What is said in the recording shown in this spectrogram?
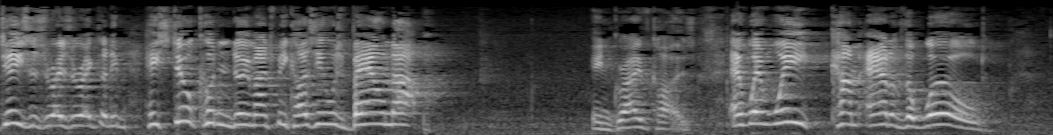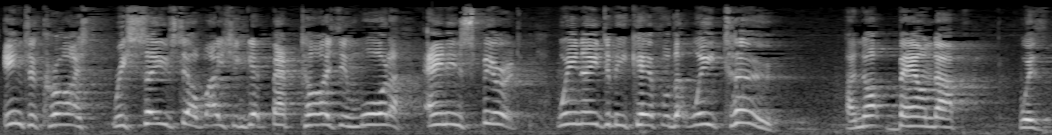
Jesus resurrected him, he still couldn't do much because he was bound up in grave clothes. And when we come out of the world into Christ, receive salvation, get baptized in water and in spirit, we need to be careful that we too are not bound up with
